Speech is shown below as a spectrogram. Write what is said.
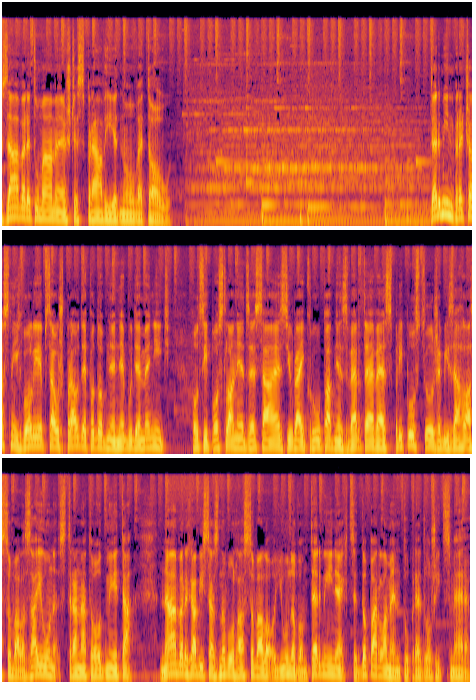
V závere tu máme ešte správy jednou vetou. Termín predčasných volieb sa už pravdepodobne nebude meniť. Hoci poslanec SAS Juraj Krúpa dnes v RTVS pripustil, že by zahlasoval za jún, strana to odmieta. Návrh, aby sa znovu hlasovalo o júnovom termíne, chce do parlamentu predložiť smer.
